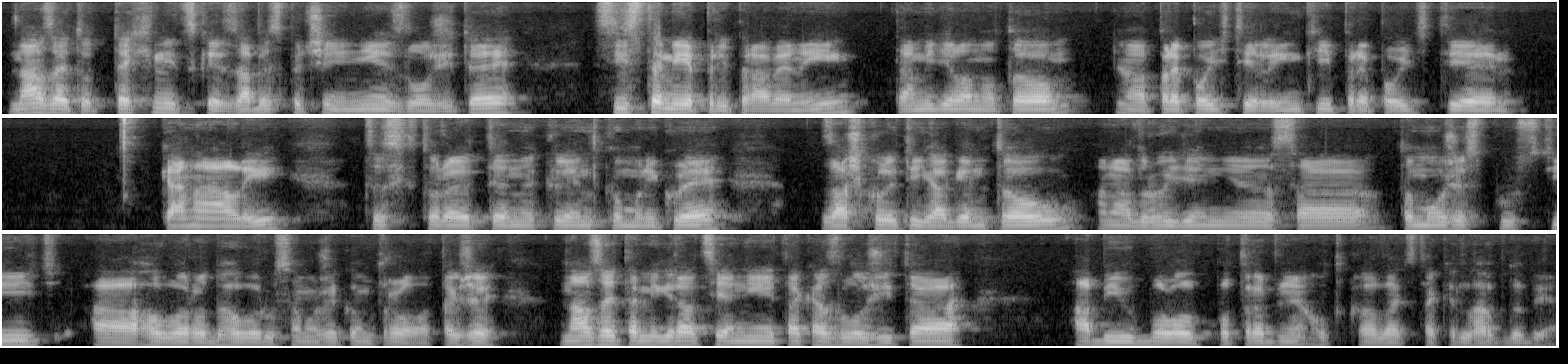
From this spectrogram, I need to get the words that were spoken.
naozaj to technické zabezpečenie nie je zložité, Systém je pripravený, tam ide len o to prepojiť tie linky, prepojiť tie kanály, cez ktoré ten klient komunikuje, zaškoliť tých agentov a na druhý deň sa to môže spustiť a hovor od hovoru sa môže kontrolovať. Takže naozaj tá migrácia nie je taká zložitá, aby ju bolo potrebné odkladať také dlhé obdobie.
